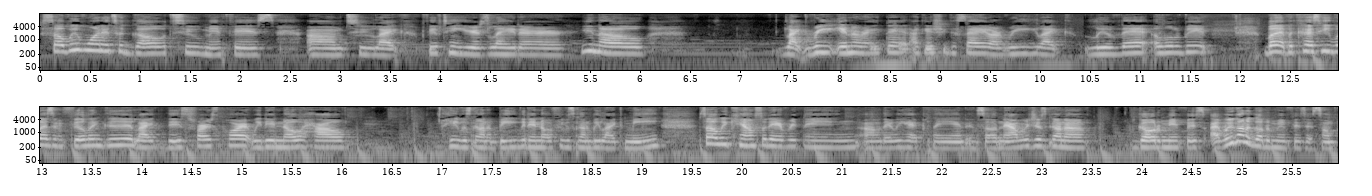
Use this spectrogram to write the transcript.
So we wanted to go to Memphis um, to like 15 years later, you know, like reiterate that, I guess you could say, or re like live that a little bit. But because he wasn't feeling good, like this first part, we didn't know how he was gonna be. We didn't know if he was gonna be like me. So we canceled everything um, that we had planned. And so now we're just gonna go to Memphis. Uh, we're gonna go to Memphis at some.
